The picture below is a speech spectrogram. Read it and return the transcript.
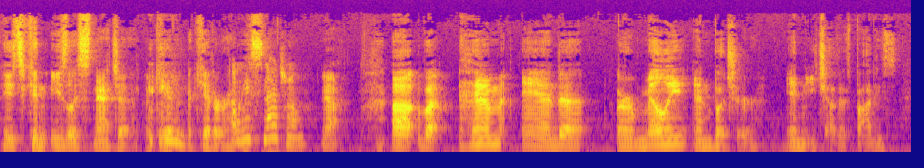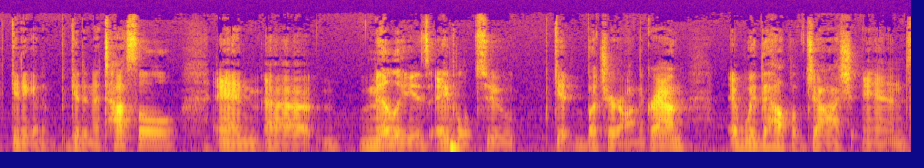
He can easily snatch a, a kid a kid around. Oh, he's snatching him. yeah. Uh, but him and uh, or Millie and Butcher in each other's bodies, getting in a get in a tussle, and uh, Millie is able to get Butcher on the ground uh, with the help of Josh and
